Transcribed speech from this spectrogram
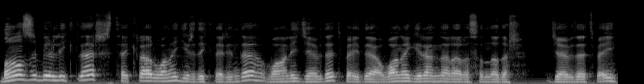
Bazı birlikler tekrar Van'a girdiklerinde Vali Cevdet Bey de Van'a girenler arasındadır. Cevdet Bey,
